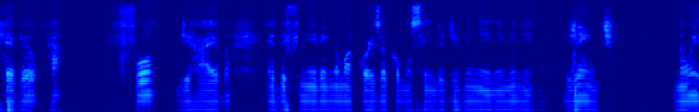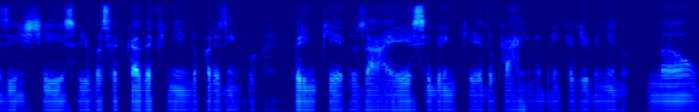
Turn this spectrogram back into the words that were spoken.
quer ver eu ficar full de raiva é definirem uma coisa como sendo de menino e menina. Gente, não existe isso de você ficar definindo, por exemplo, brinquedos. Ah, esse brinquedo, carrinho, é brinquedo de menino. Não,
